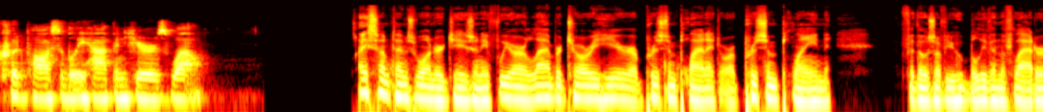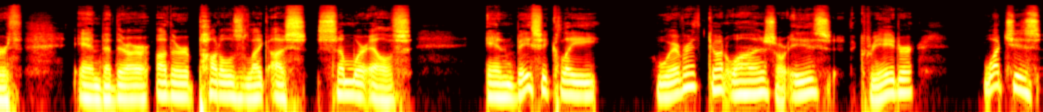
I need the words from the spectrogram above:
could possibly happen here as well. I sometimes wonder, Jason, if we are a laboratory here, a prison planet, or a prison plane, for those of you who believe in the flat earth, and that there are other puddles like us somewhere else. And basically, whoever God was or is, the creator, watches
